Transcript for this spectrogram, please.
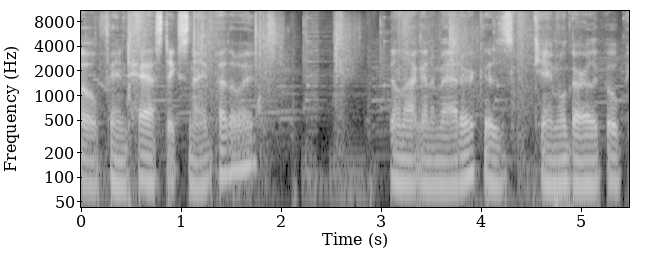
Oh, fantastic snipe, by the way. Still not gonna matter, because Camel Garlic OP.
